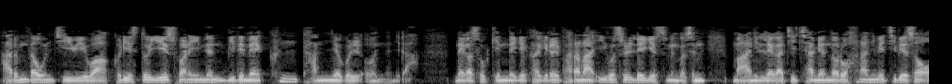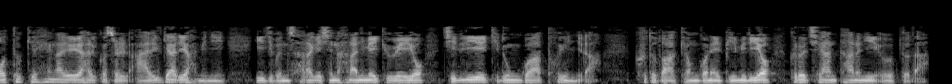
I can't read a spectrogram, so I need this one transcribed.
아름다운 지위와 그리스도 예수 안에 있는 믿음의 큰 담력을 얻느니라. 내가 속힌 내게 가기를 바라나 이것을 내게 쓰는 것은 만일 내가 지체하면 너로 하나님의 집에서 어떻게 행하여야 할 것을 알게 하려 함이니 이 집은 살아계신 하나님의 교회요 진리의 기둥과 터이니라. 크도다 경건의 비밀이여 그렇지 않다 하느니 없도다.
